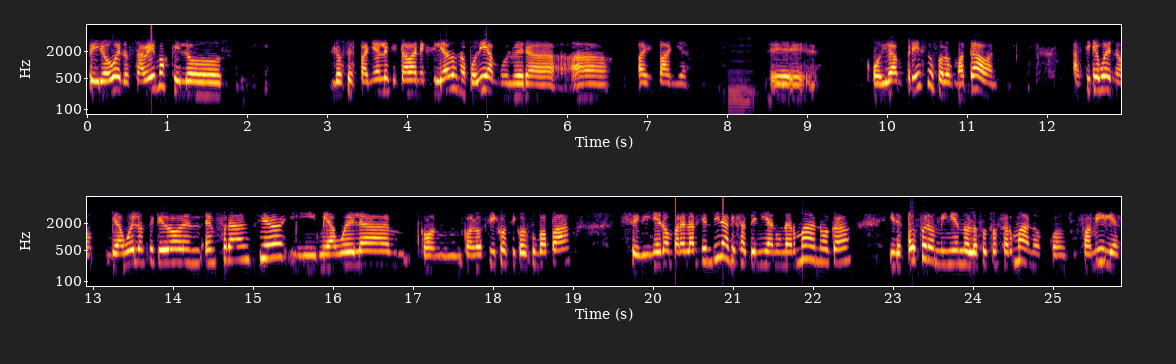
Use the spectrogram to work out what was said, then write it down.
pero bueno, sabemos que los los españoles que estaban exiliados no podían volver a, a, a España. Mm. Eh, o iban presos o los mataban. Así que bueno, mi abuelo se quedó en, en Francia y mi abuela con, con los hijos y con su papá se vinieron para la Argentina, que ya tenían un hermano acá, y después fueron viniendo los otros hermanos con sus familias.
